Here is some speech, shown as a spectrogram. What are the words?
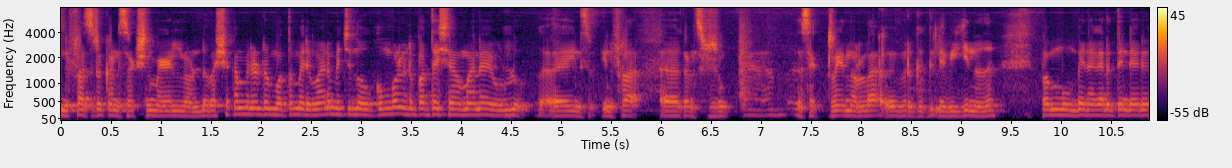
ഇൻഫ്രാസ്ട്രക്ചർ കൺസ്ട്രക്ഷൻ മേഖലയിലുണ്ട്. പക്ഷെ കമ്പനിയുടെ മൊത്തം വരുമാനം വെച്ച് നോക്കുമ്പോൾ ഒരു പത്ത് ശതമാനമേ ഉള്ളൂ ഇൻഫ്രാ കൺസ്ട്രക്ഷൻ സെക്ടറിൽ നിന്നുള്ള ഇവർക്ക് ലഭിക്കുന്നത്. ഇപ്പം മുംബൈ നഗരത്തിന്റെ ഒരു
